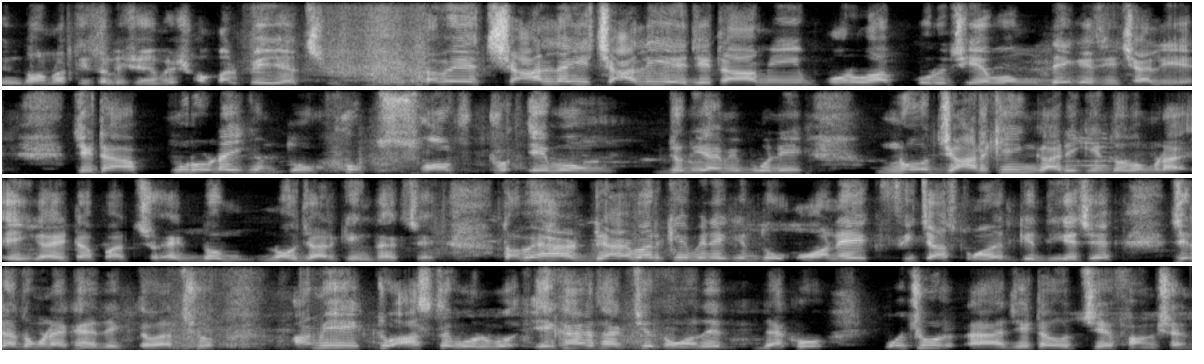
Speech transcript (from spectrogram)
কিন্তু আমরা তেতাল্লিশ এম এর সকার পেয়ে যাচ্ছি। তবে চালাই, চালিয়ে যেটা আমি অনুভব করেছি এবং দেখেছি চালিয়ে, যেটা পুরোটাই কিন্তু খুব সফট এবং যদি আমি বলি নো জার্কিং গাড়ি কিন্তু তোমরা এই গাড়িটা পাচ্ছ। একদম নো জার্কিং থাকছে। তবে হ্যাঁ ড্রাইভার কেবিনে কিন্তু অনেক ফিচার্স তোমাদেরকে দিয়েছে, যেটা তোমরা এখানে দেখতে পাচ্ছ। আমি একটু আসতে বলব, এখানে থাকছে তোমাদের, দেখো, প্রচুর যেটা হচ্ছে ফাংশন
